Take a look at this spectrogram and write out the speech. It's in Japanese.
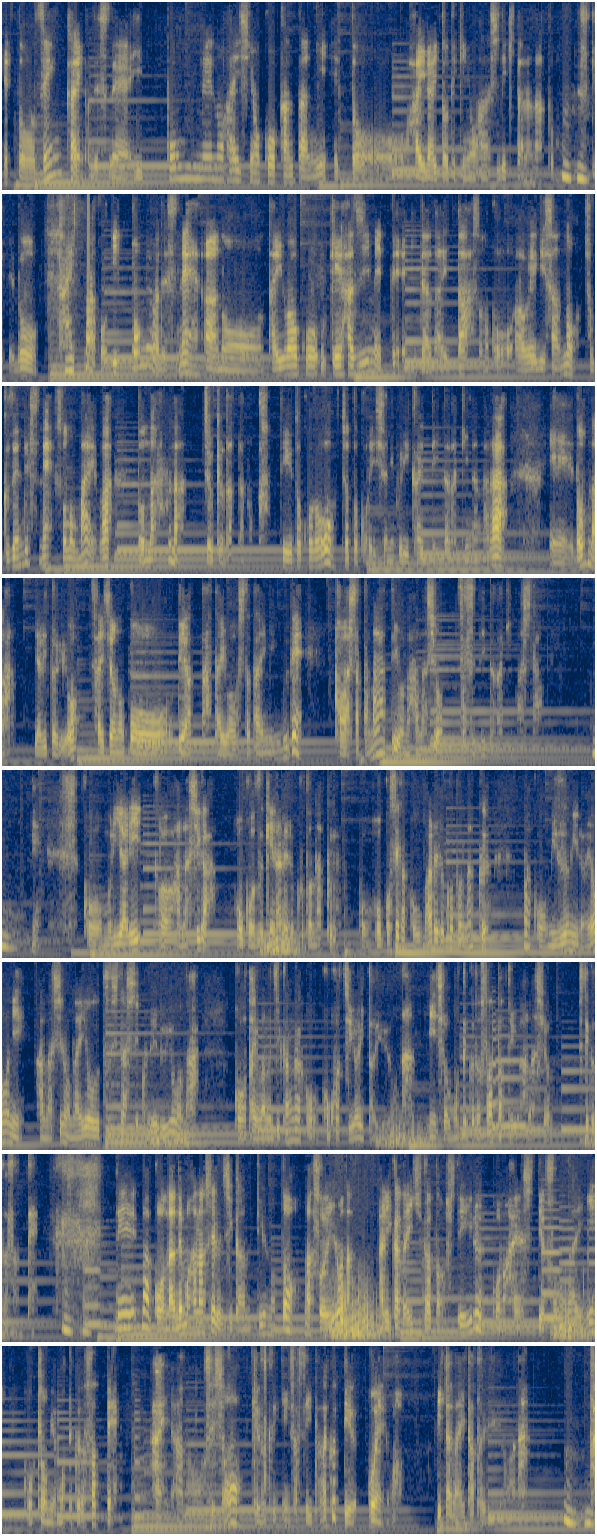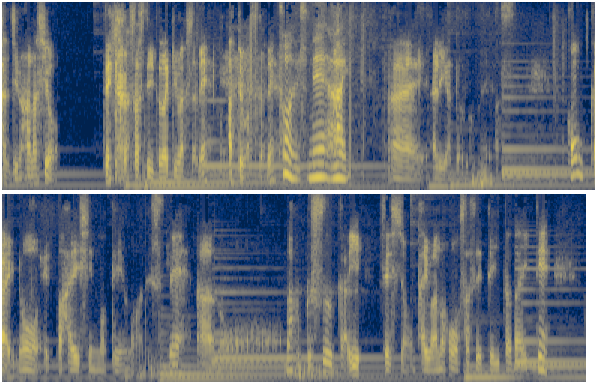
えっと、前回のですね、1本目の配信をこう簡単に、えっと、ハイライト的にお話できたらなと思うんですけれど、うんうん、はい。まあ、こう、1本目はですね、あの、対話をこう受け始めていただいた、その、こう、青柳さんの直前ですね、その前はどんな風な状況だったのかっていうところを、ちょっとこう、一緒に振り返っていただきながら、えー、どんなやり取りを最初のこう出会った対話をしたタイミングで交わしたかなっていうような話をさせていただきました。うん、ね、こう無理やりこう話が方向づけられることなく、こう方向性がこう奪われることなく、まあ、こう湖のように話の内容を映し出してくれるようなこう対話の時間がこう心地よいというような印象を持ってくださったという話をしてくださって、で、まあ、こう何でも話せる時間っていうのと、まあ、そういうようなあり方、生き方をしているこの林っていう存在にこう興味を持ってくださって、はい、あのセッションを継続的にさせていただくっていうご縁をいただいたというような感じの話を前回はさせていただきましたね。合ってますかね？そうですね。はい。はい、ありがとうございます。今回の、えっと、配信のテーマはですね、あのまあ、複数回セッション、対話の方をさせていただいて、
